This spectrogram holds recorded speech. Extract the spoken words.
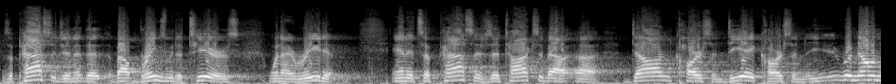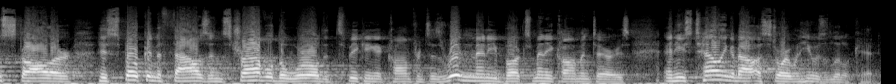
There's a passage in it that about brings me to tears when I read it. And it's a passage that talks about uh, Don Carson, D.A. Carson, a renowned scholar, has spoken to thousands, traveled the world speaking at conferences, written many books, many commentaries. And he's telling about a story when he was a little kid.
